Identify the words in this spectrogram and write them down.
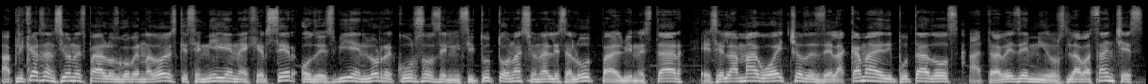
Aplicar sanciones para los gobernadores que se nieguen a ejercer o desvíen los recursos del Instituto Nacional de Salud para el Bienestar es el amago hecho desde la Cámara de Diputados a través de Miroslava Sánchez,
